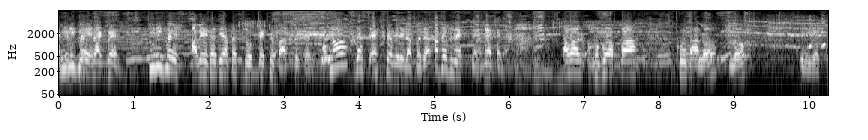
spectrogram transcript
একটা রিকোয়েস্ট রাখবেন? কি রিকোয়েস্ট আমি এটা দিয়ে আপনার চোখটা একটু বাড়তে চাই। নো জাস্ট একটা মিনিট যান। আপনি আপনি দেখছেন দেখেন। আমার হবু আব্বা খুব ভালো লোক। ঠিক আছে।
